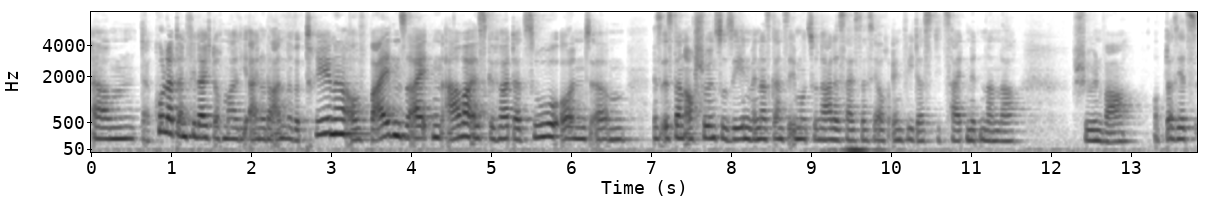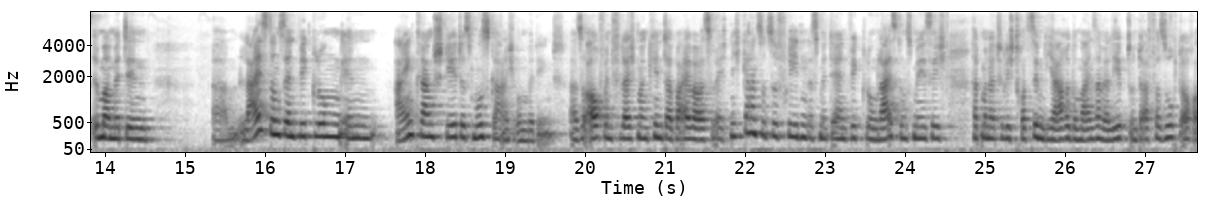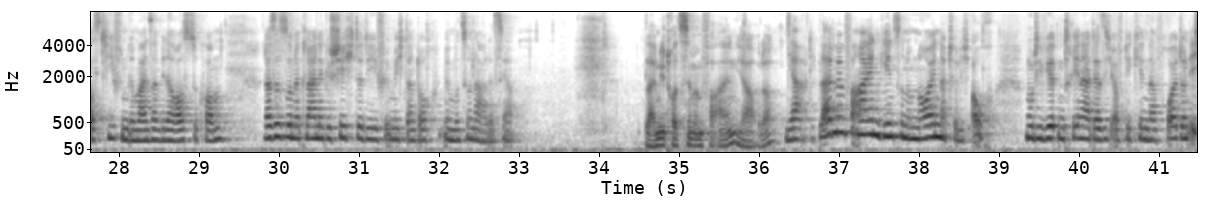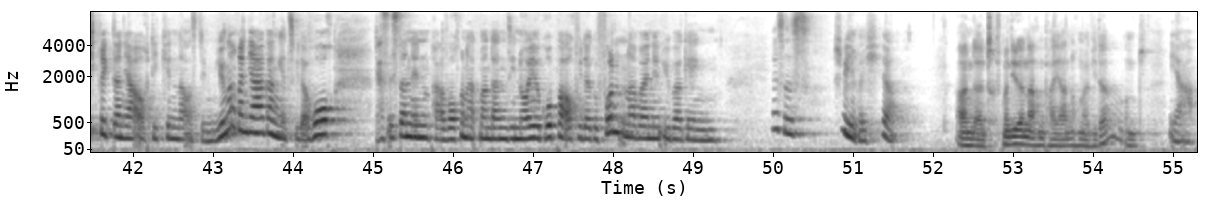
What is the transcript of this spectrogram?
Ähm, da kullert dann vielleicht auch mal die ein oder andere Träne auf beiden Seiten, aber es gehört dazu und ähm, es ist dann auch schön zu sehen, wenn das Ganze emotional ist, heißt das ja auch irgendwie, dass die Zeit miteinander schön war. Ob das jetzt immer mit den ähm, Leistungsentwicklungen in Einklang steht, das muss gar nicht unbedingt. Also auch wenn vielleicht mal ein Kind dabei war, was vielleicht nicht ganz so zufrieden ist mit der Entwicklung leistungsmäßig, hat man natürlich trotzdem die Jahre gemeinsam erlebt und da versucht auch aus Tiefen gemeinsam wieder rauszukommen. Das ist so eine kleine Geschichte, die für mich dann doch emotional ist, ja. Bleiben die trotzdem im Verein, ja, oder? Ja, die bleiben im Verein, gehen zu einem neuen, natürlich auch motivierten Trainer, der sich auf die Kinder freut. Und ich kriege dann ja auch die Kinder aus dem jüngeren Jahrgang jetzt wieder hoch das ist dann in ein paar Wochen, hat man dann die neue Gruppe auch wieder gefunden, aber in den Übergängen ist es schwierig, ja. Und dann trifft man die dann nach ein paar Jahren nochmal wieder und ja.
